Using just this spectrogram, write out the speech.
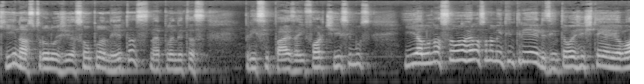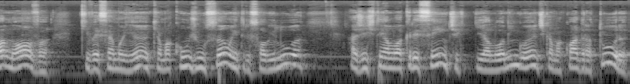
que na astrologia são planetas, né? Planetas principais aí fortíssimos, e a lunação é o relacionamento entre eles. Então a gente tem aí a lua nova, que vai ser amanhã, que é uma conjunção entre Sol e Lua. A gente tem a lua crescente e a lua minguante, que é uma quadratura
